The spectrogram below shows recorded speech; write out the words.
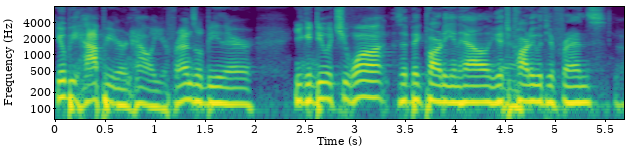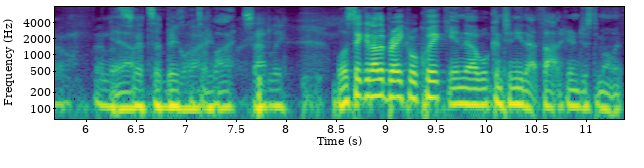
you'll be happier in hell. Your friends will be there. You can do what you want. It's a big party in hell. You get to party with your friends. No, and that's, Yeah. that's a big lie. That's a lie. Sadly. Well, let's take another break real quick, and uh, we'll continue that thought here in just a moment.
